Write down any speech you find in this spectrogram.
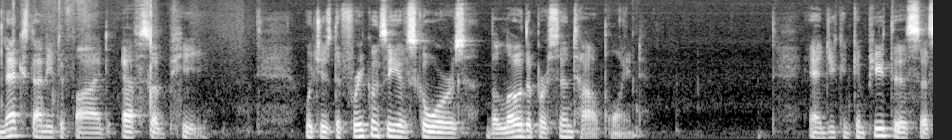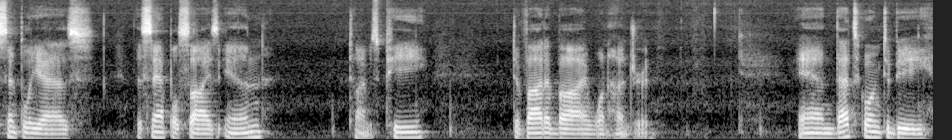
Next, I need to find f sub p, which is the frequency of scores below the percentile point. And you can compute this as simply as the sample size n times p divided by 100. And that's going to be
